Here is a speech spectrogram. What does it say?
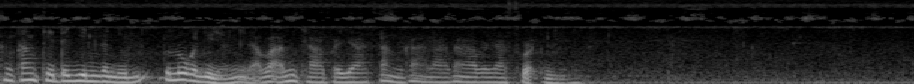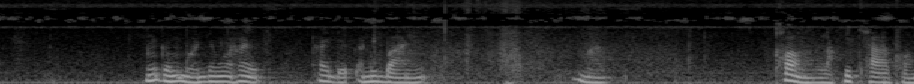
ทั้งทั้งที่ได้ยินกันอยู่รู้กันอยู่อย่างนี้แหละว่าวิชาปยาสร้างข้าราสร้างปยาสวดนี้ มันก็เหมือนจังว่าให้ ให้เด็กอนุบาลมาท่องหลักวิชาของ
